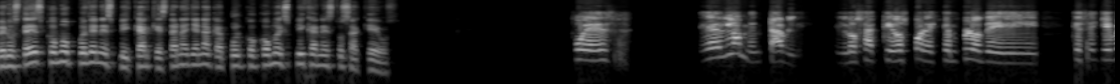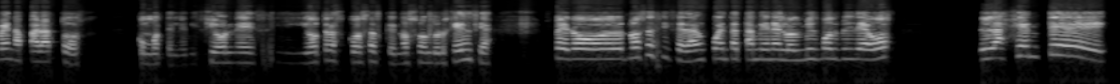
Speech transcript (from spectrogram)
Pero ustedes, ¿cómo pueden explicar que están allá en Acapulco? ¿Cómo explican estos saqueos? Pues es lamentable. Los saqueos, por ejemplo, de que se lleven aparatos como televisiones y otras cosas que no son de urgencia. Pero no sé si se dan cuenta también en los mismos videos, la gente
